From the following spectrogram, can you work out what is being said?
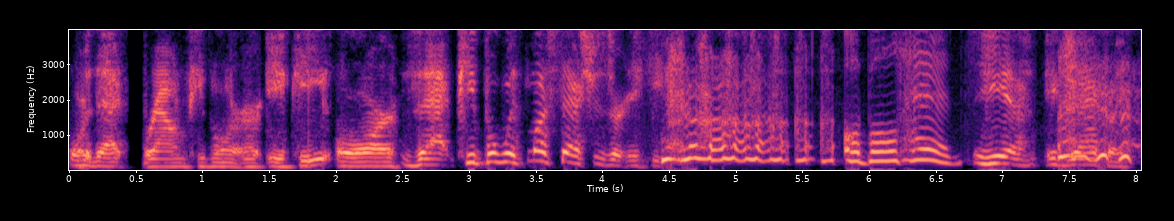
or that brown people are icky, or that people with mustaches are icky. or bald heads. Yeah, exactly.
